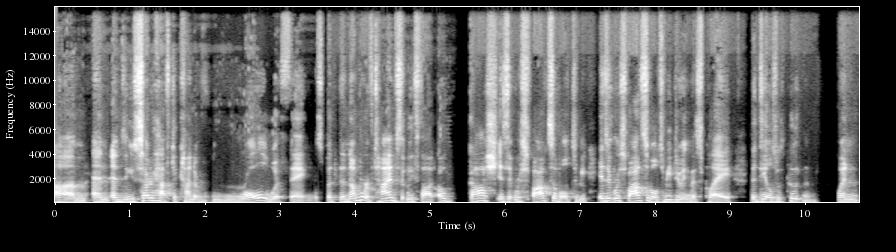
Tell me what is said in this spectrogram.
Um, and and you sort of have to kind of roll with things. But the number of times that we've thought, oh gosh, is it responsible to be? Is it responsible to be doing this play that deals with Putin when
